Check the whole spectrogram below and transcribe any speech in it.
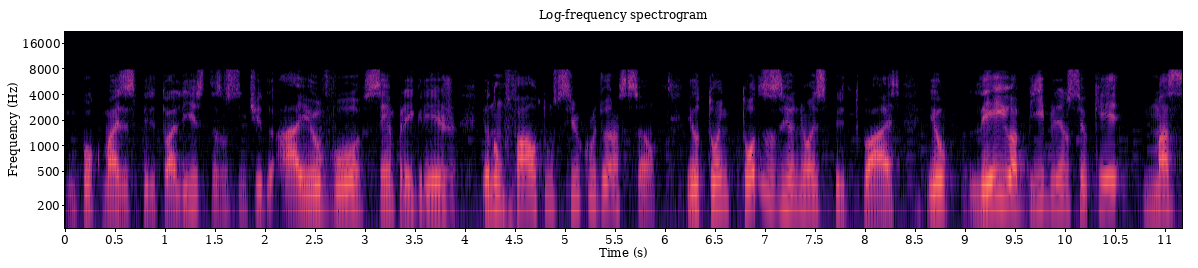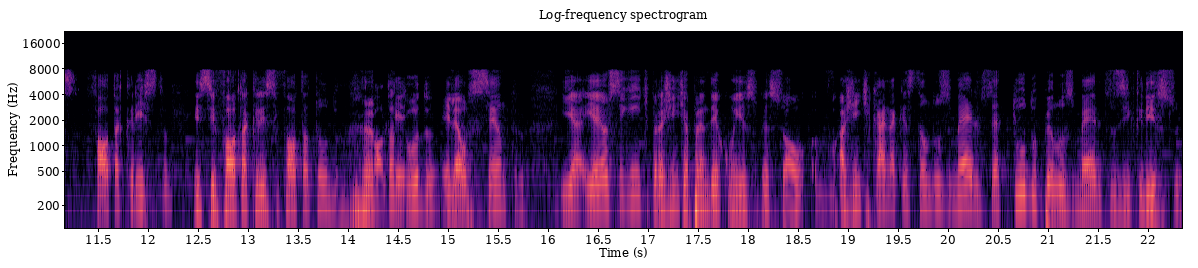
um pouco mais espiritualistas no sentido, ah, eu vou sempre à igreja, eu não falto um círculo de oração, eu tô em todas as reuniões espirituais, eu leio a Bíblia, não sei o que, mas falta Cristo. E se falta Cristo, falta tudo. Falta tudo. Ele é o centro. E, a- aí é o seguinte, pra gente aprender com isso, pessoal, a gente cai na questão dos méritos, é tudo pelos méritos de Cristo.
